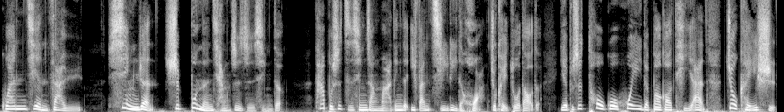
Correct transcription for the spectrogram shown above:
关键在于信任是不能强制执行的。”他不是执行长马丁的一番激励的话就可以做到的，也不是透过会议的报告提案就可以使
